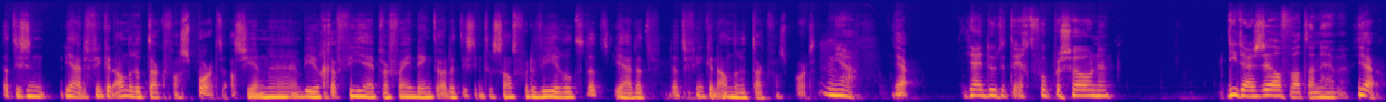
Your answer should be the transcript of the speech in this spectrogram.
Dat, is een, ja, dat vind ik een andere tak van sport. Als je een, eh, biografie hebt waarvan je denkt, oh, dat is interessant voor de wereld. Dat, ja, dat, dat vind ik een andere tak van sport. Ja. Ja, Jij doet het echt voor personen die daar zelf wat aan hebben. ja,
